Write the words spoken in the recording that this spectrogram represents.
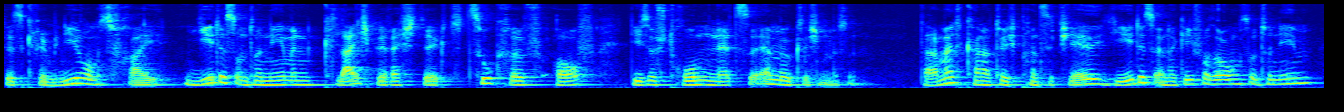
diskriminierungsfrei jedes Unternehmen gleichberechtigt Zugriff auf diese Stromnetze ermöglichen müssen. Damit kann natürlich prinzipiell jedes Energieversorgungsunternehmen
